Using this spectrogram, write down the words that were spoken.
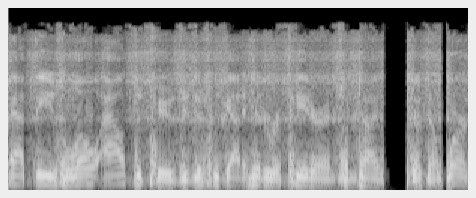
at these low altitudes. It's just we got to hit a repeater, and sometimes it doesn't work.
